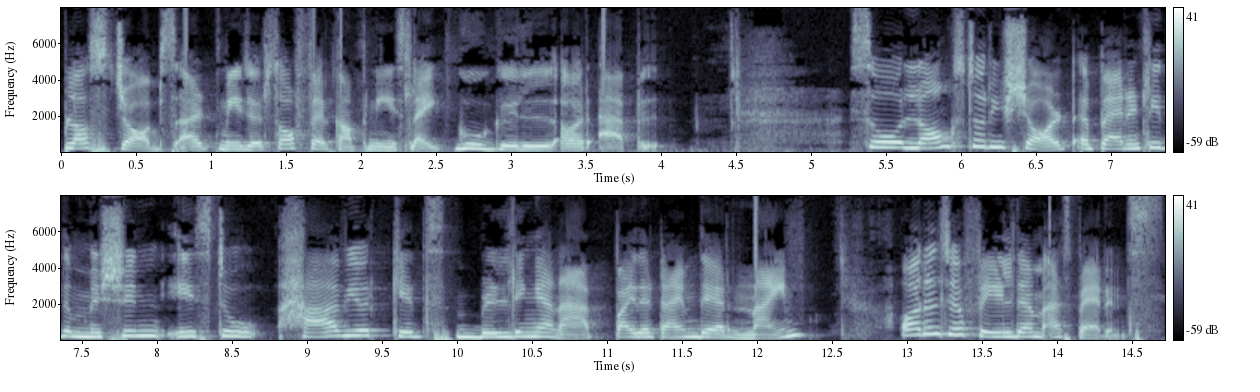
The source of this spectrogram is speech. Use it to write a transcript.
plus jobs at major software companies like Google or Apple. So, long story short, apparently the mission is to have your kids building an app by the time they are nine, or else you fail them as parents.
